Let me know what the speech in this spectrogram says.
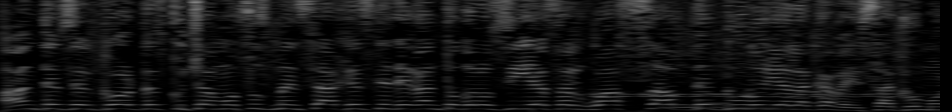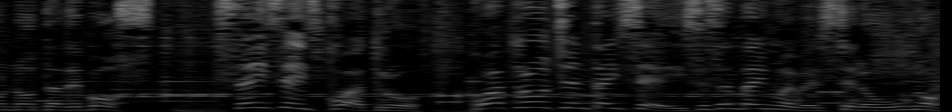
Antes del corte escuchamos sus mensajes que llegan todos los días al WhatsApp de Duro y a la cabeza como nota de voz. 664-486-6901.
